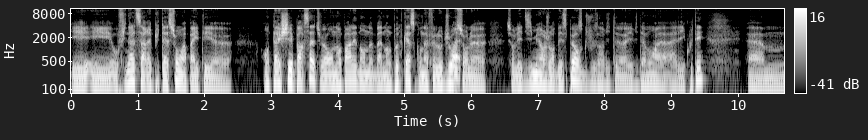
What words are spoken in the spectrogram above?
Et, au final, sa réputation n'a pas été euh, entachée par ça. Tu vois, on en parlait dans, bah, dans le podcast qu'on a fait l'autre jour sur, le, sur les 10 meilleurs joueurs des Spurs, que je vous invite euh, évidemment à, aller écouter. Euh,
